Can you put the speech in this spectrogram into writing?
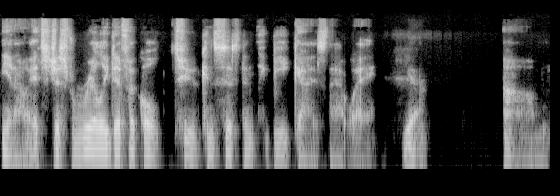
you know, it's just really difficult to consistently beat guys that way. Yeah. Um,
